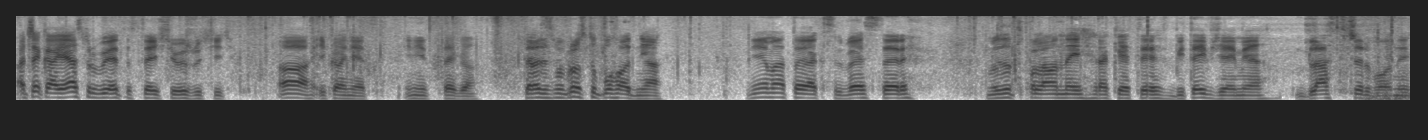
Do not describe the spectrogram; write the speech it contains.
A czekaj, ja spróbuję to z tej siły rzucić. O, i koniec. I nic z tego. Teraz jest po prostu pochodnia. Nie ma to jak Sylwester. Bez odpalonej rakiety wbitej w ziemię. Blast czerwony.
